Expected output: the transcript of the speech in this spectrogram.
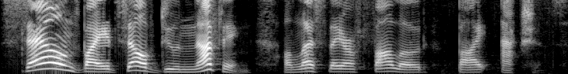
Sounds by itself do nothing unless they are followed by actions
